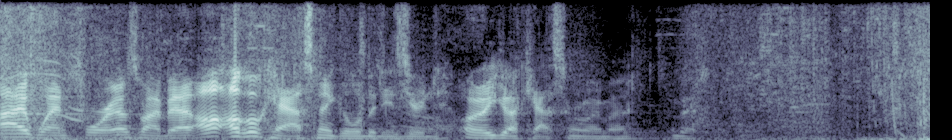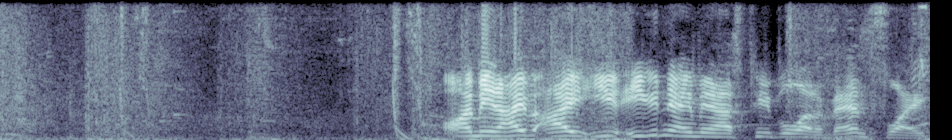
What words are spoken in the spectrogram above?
I went for it. That was my bad. I'll, I'll go Cass, make it a little bit easier. Oh, you got Cass. Never mind. My bad. Oh, I mean, I, I, you, you can even ask people at events like,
